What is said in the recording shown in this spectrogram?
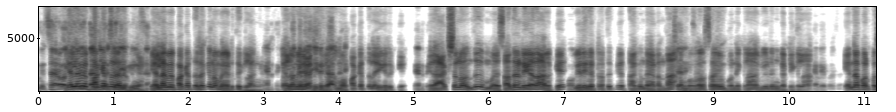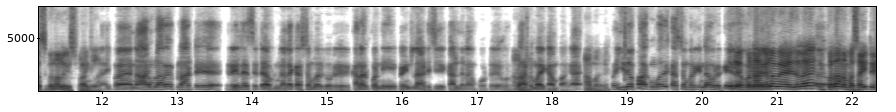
மின்சார வசதி, எல்லாமே பக்கத்துல இருக்குங்க? எல்லாமே பக்கத்துல இருக்கு நம்ம எடுத்துக்கலாங்க. எடுத்துக்கலாம். எல்லாமே இருக்கு நம்ம பக்கத்துல இருக்கு. இது. ஆக்சுவலா வந்து சதுரடியா தான் இருக்கு. வீடு கட்டுறதுக்கு தகுந்த இடம் தான் நம்ம. விவசாயம் பண்ணிக்கலாம் வீடும் கட்டிக்கலாம். என்ன பர்பஸ்க்கு வேணாலும் யூஸ் பண்ணிக்கலாம். இப்ப நார்மலாவே பிளாட் ரியல் எஸ்டேட் அப்படின்னாலே கஸ்டமருக்கு ஒரு கலர் பண்ணி பெயிண்ட் எல்லாம் அடிச்சு கல்லெல்லாம் போட்டு ஒரு. பிளாட் மாதிரி காமிப்பாங்க. ஆமாங்க. இப்ப இத பாக்கும்போது கஸ்டமருக்கு என்ன ஒரு இப்ப நாங்க எல்லாமே இதுல இப்பதான் நம்ம சைட்டு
